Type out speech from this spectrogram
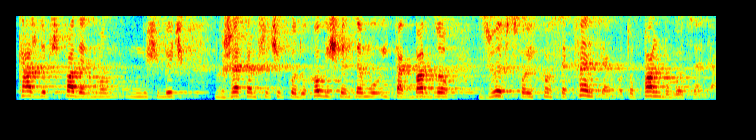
każdy przypadek musi być grzechem przeciwko Duchowi Świętemu i tak bardzo zły w swoich konsekwencjach, bo to Pan Bóg ocenia.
